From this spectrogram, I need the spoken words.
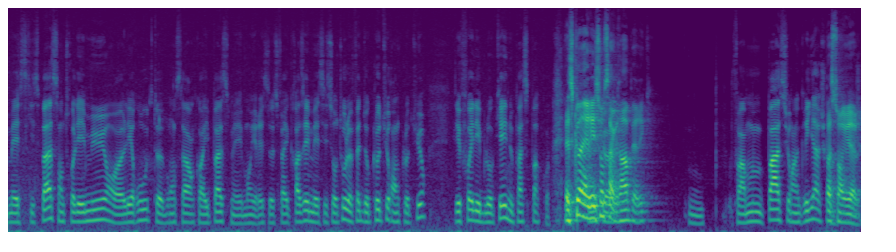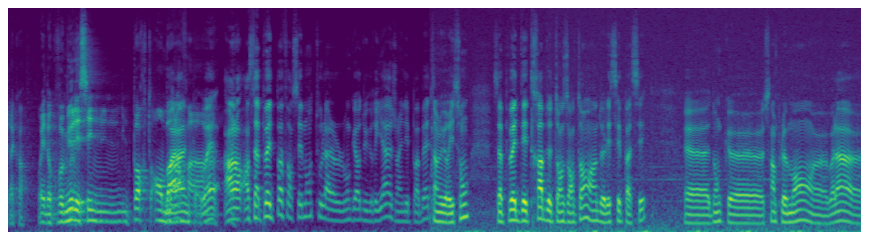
Mais ce qui se passe entre les murs, euh, les routes, bon ça encore il passe, mais bon il risque de se faire écraser. Mais c'est surtout le fait de clôture en clôture. Des fois il est bloqué, il ne passe pas quoi. Est-ce qu'un hérisson ça euh, grimpe, Eric? Enfin, pas sur un grillage. Pas sur un grillage, d'accord. Oui, donc vaut mieux laisser une, porte en bas. ouais. Alors, ça peut être pas forcément toute la longueur du grillage, hein, il n'est pas bête, hein, le hérisson. Ça peut être des trappes de temps en temps, hein, de laisser passer. Euh, donc simplement, voilà,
